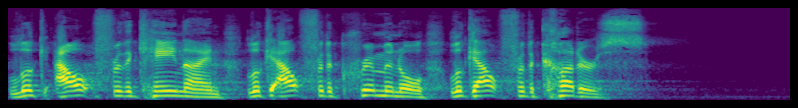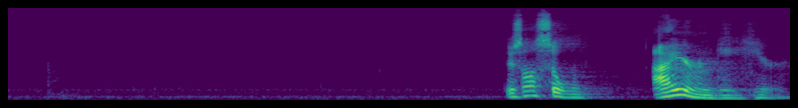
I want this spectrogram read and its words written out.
Look out for the canine, look out for the criminal, look out for the cutters. There's also irony here.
